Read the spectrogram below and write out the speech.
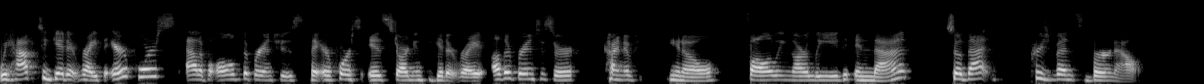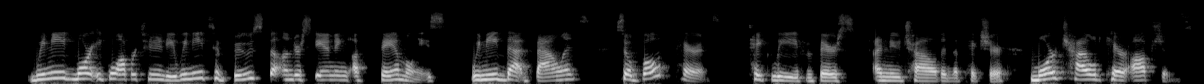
We have to get it right. The Air Force, out of all of the branches, the Air Force is starting to get it right. Other branches are kind of, you know, following our lead in that. So that prevents burnout. We need more equal opportunity. We need to boost the understanding of families We need that balance. So both parents take leave if there's a new child in the picture. More childcare options,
